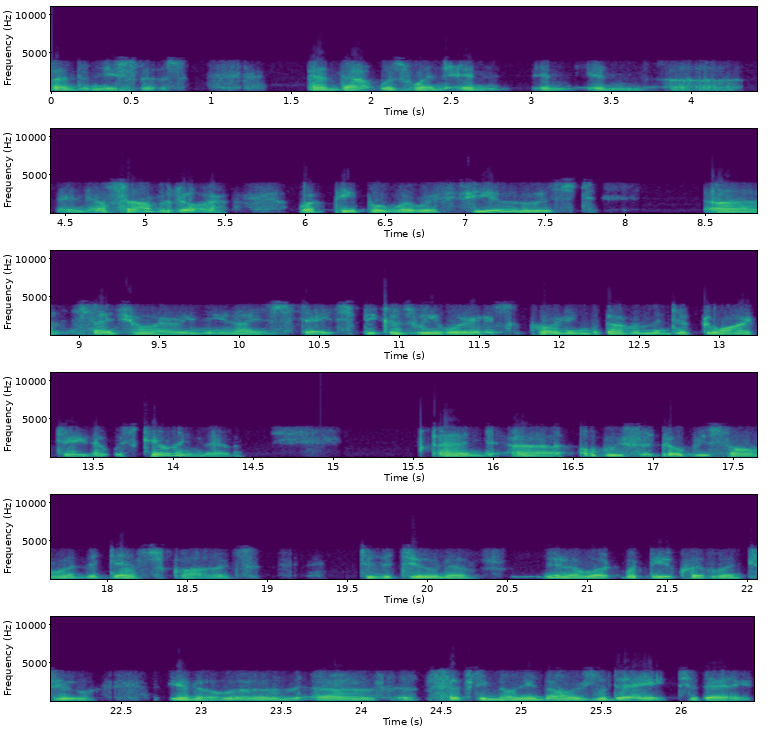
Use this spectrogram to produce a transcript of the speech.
Sandinistas. And that was when in in in uh, in El Salvador, where people were refused uh, sanctuary in the United States because we were supporting the government of Duarte that was killing them. And uh, D'Aubuisson and the death squads to the tune of, you know, what would be equivalent to, you know, uh, uh, $50 million a day today.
